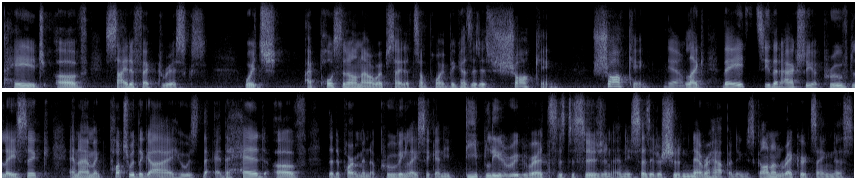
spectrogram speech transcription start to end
page of side effect risks, which I posted on our website at some point because it is shocking shocking. Yeah. Like the agency that actually approved LASIK, and I'm in touch with the guy who is the, the head of the department approving LASIK, and he deeply regrets his decision, and he says it should have never happened, and he's gone on record saying this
